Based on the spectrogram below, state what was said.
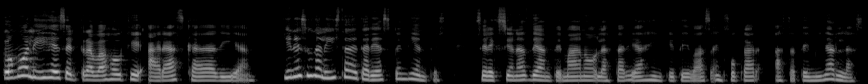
¿Cómo eliges el trabajo que harás cada día? Tienes una lista de tareas pendientes. Seleccionas de antemano las tareas en que te vas a enfocar hasta terminarlas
